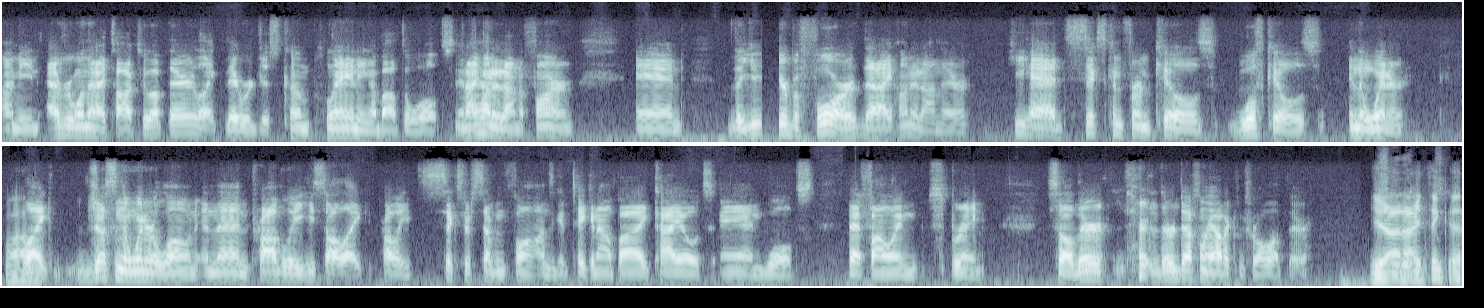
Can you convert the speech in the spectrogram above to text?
I mean, everyone that I talked to up there, like they were just complaining about the Wolves. And I hunted on a farm, and the year before that I hunted on there, he had six confirmed kills, wolf kills in the winter, Wow. like just in the winter alone. And then probably he saw like probably six or seven fawns get taken out by coyotes and wolves that following spring. So they're they're they're definitely out of control up there. yeah, so and I think uh,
